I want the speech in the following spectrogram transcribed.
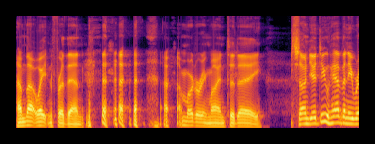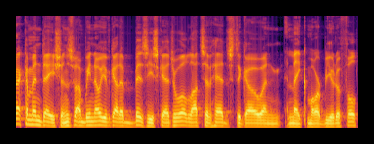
I'm not waiting for then. I'm ordering mine today. Sonya, do you have any recommendations? Uh, we know you've got a busy schedule, lots of heads to go and make more beautiful.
